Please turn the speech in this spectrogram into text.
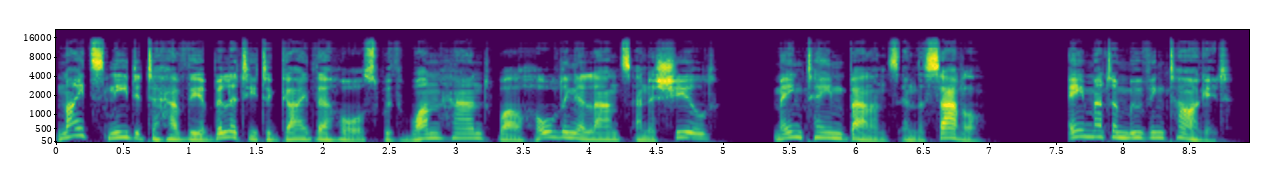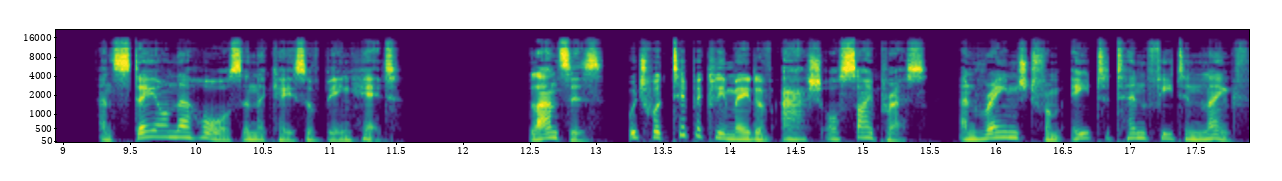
Knights needed to have the ability to guide their horse with one hand while holding a lance and a shield, maintain balance in the saddle, aim at a moving target, and stay on their horse in the case of being hit. Lances, which were typically made of ash or cypress and ranged from 8 to 10 feet in length,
